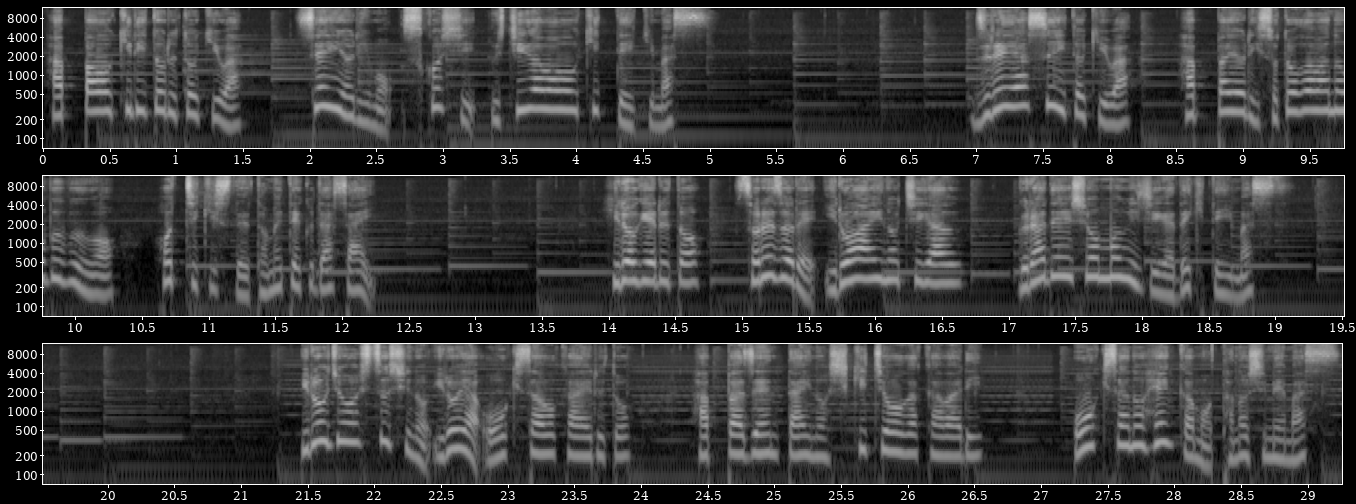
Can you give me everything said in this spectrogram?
葉っぱを切り取るときは線よりも少し内側を切っていきます。ずれやすいときは葉っぱより外側の部分をホッチキスで留めてください。広げるとそれぞれ色合いの違うグラデーションもみじができています。色上質紙の色や大きさを変えると葉っぱ全体の色調が変わり大きさの変化も楽しめます。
